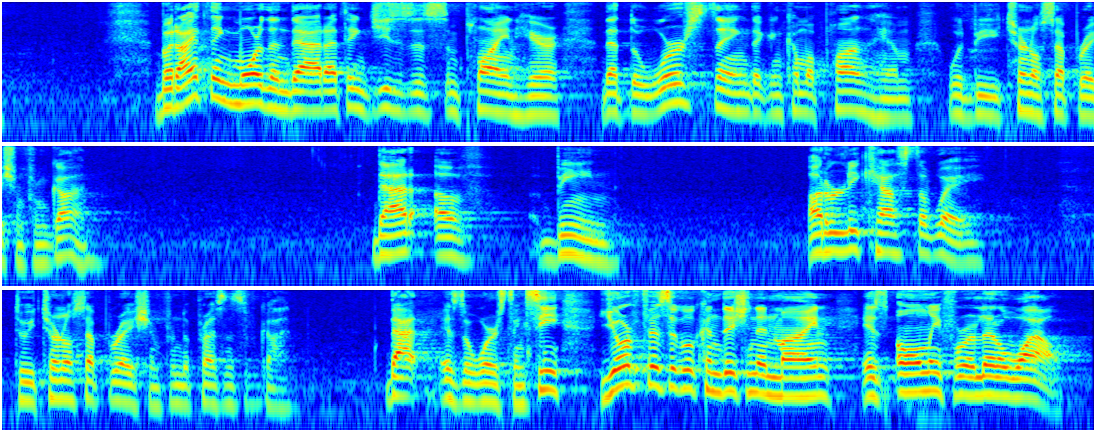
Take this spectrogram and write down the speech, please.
But I think more than that, I think Jesus is implying here that the worst thing that can come upon him would be eternal separation from God. That of being utterly cast away to eternal separation from the presence of God. That is the worst thing. See, your physical condition and mine is only for a little while.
